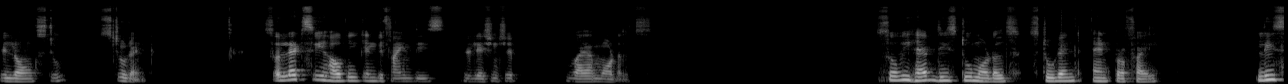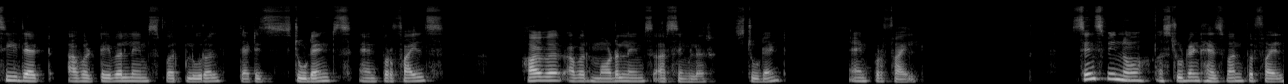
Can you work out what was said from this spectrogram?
belongs to student. So let's see how we can define these relationship via models. So we have these two models, student and profile. Please see that our table names were plural, that is students and profiles. However, our model names are singular, student and profile. Since we know a student has one profile,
